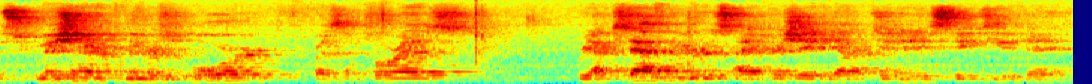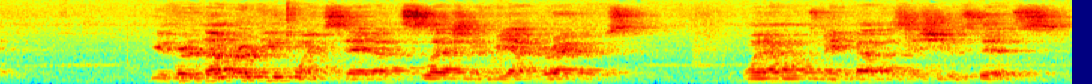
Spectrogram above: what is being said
Mr. Commissioner, members of the board, President Torres, RIOC staff members, I appreciate the opportunity to speak to you today. You've heard a number of viewpoints today about the selection of RIOC directors. The point I want to make about this issue is this.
